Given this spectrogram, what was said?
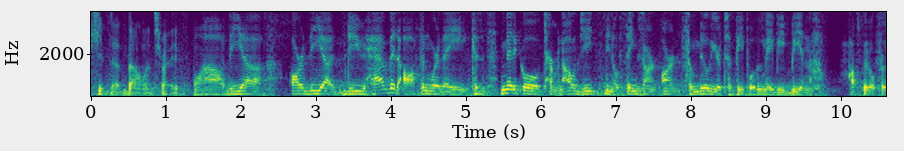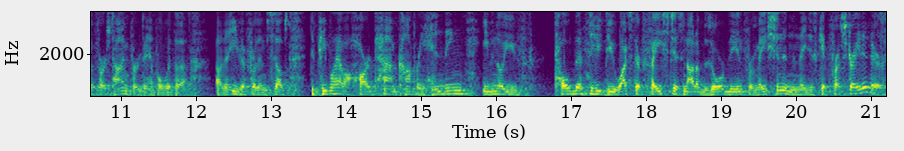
keep that balance, right? Wow. The uh, are the uh, do you have it often where they because medical terminology, you know, things aren't aren't familiar to people who maybe be in the hospital for the first time, for example, with a uh, either for themselves. Do people have a hard time comprehending, even though you've told them? Do you, do you watch their face just not absorb the information and then they just get frustrated? Or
